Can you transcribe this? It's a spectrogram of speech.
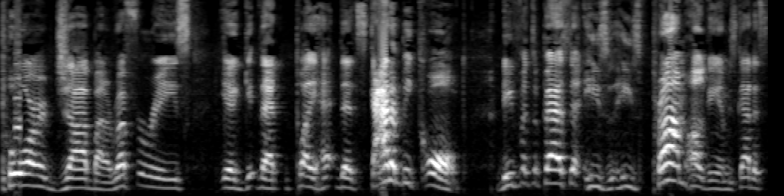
poor job by the referees. That play that's got to be called. Defensive pass that he's he's prom hugging him. He's got his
